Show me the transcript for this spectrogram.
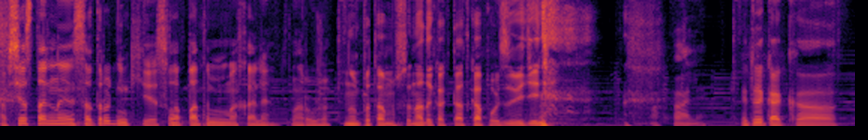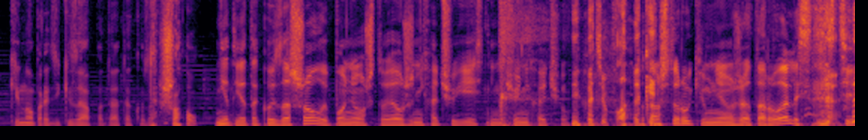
А все остальные сотрудники с лопатами махали снаружи. Ну, потому что надо как-то откапывать заведение. Махали. И ты как э, кино про Дикий Запад, да, такой зашел. Нет, я такой зашел и понял, что я уже не хочу есть и ничего не хочу. Я хочу Потому плакать. что руки у меня уже оторвались нести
